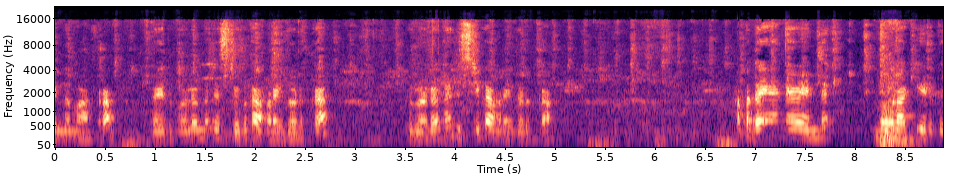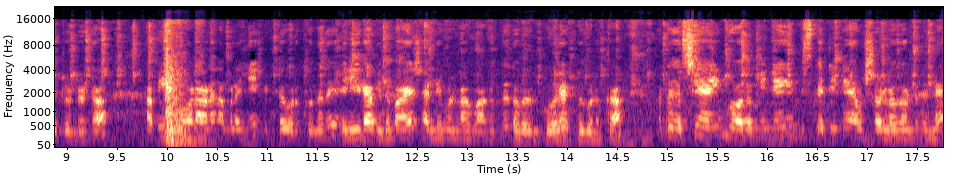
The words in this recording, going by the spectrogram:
എന്ന് മാത്രം. അതായത് ഇതുപോലെ ഒന്ന് ജസ്റ്റ് ഒന്ന് കവർ ചെയ്ത് കൊടുക്കുക ഇതുപോലെ ഒന്ന് ജസ്റ്റ് കവർ ചെയ്ത് കൊടുക്കാം. അപ്പം തന്നെ ഞാൻ രണ്ട് ബോളാക്കി എടുത്തിട്ടുണ്ട് കേട്ടോ. അപ്പൊ ഈ ബോളാണ് നമ്മൾ ഇനി ഇട്ട് കൊടുക്കുന്നത്. എലിയുടെ അമിതമായ ശല്യമുള്ള ഭാഗത്ത് ഇതുപോലെ ഇട്ട് കൊടുക്കാം. അപ്പൊ തീർച്ചയായും ഗോതമ്പിന്റെയും ബിസ്ക്കറ്റിന്റെയും കൊണ്ട് തന്നെ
